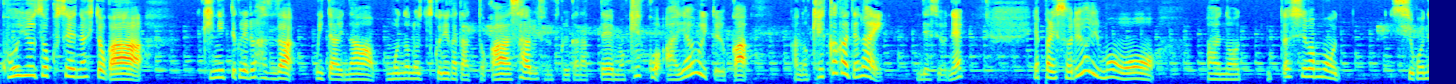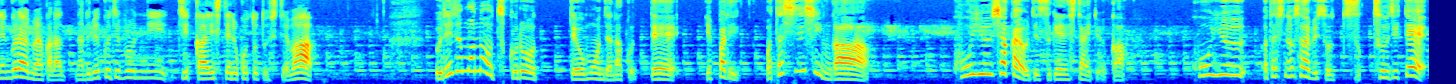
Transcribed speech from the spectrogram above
こういう属性の人が気に入ってくれるはずだみたいなものの作り方とかサービスの作り方ってもう結構危ういというかあの結果が出ないんですよね。やっぱりそれよりもあの私はもう45年ぐらい前からなるべく自分に自戒してることとしては売れるものを作ろうって思うんじゃなくってやっぱり私自身がこういう社会を実現したいというかこういう私のサービスを通じて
